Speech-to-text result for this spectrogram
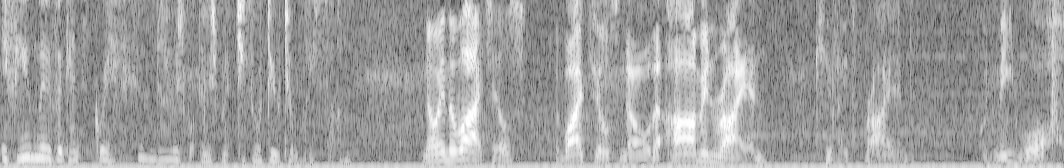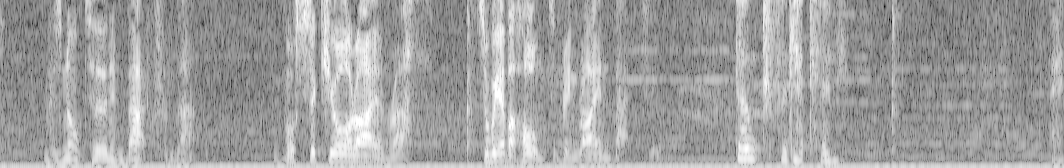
If you move against Gryff, who knows what those wretches will do to my son? Knowing the White Hills? The White Hills know that harming Ryon, killing Ryon, would mean war. There is no turning back from that. We must secure Ironrath, so we have a home to bring Ryon back to. Don't forget him. Then.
